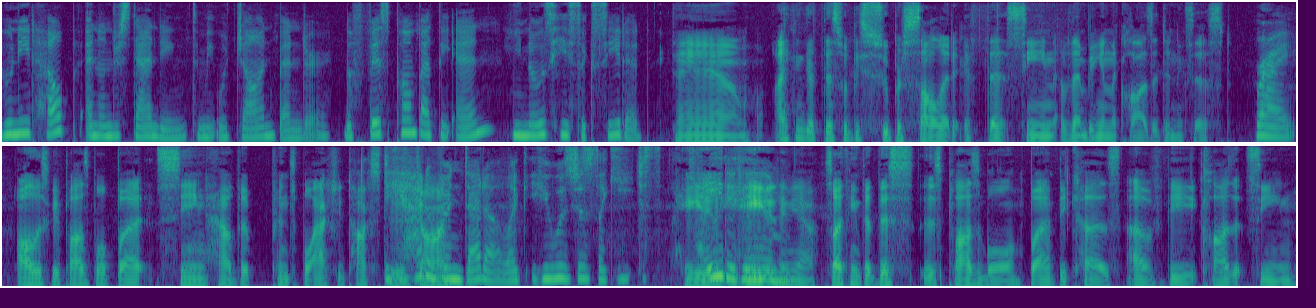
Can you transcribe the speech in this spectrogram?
who need help and understanding to meet with John Bender. The fist pump at the end, he knows he succeeded. Damn. I think that this would be super solid if the scene of them being in the closet didn't exist. Right. All this could be plausible, but seeing how the principal actually talks to He had a vendetta. Like he was just like he just hated, hated, hated him. him. Yeah. So I think that this is plausible, but because of the closet scene,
